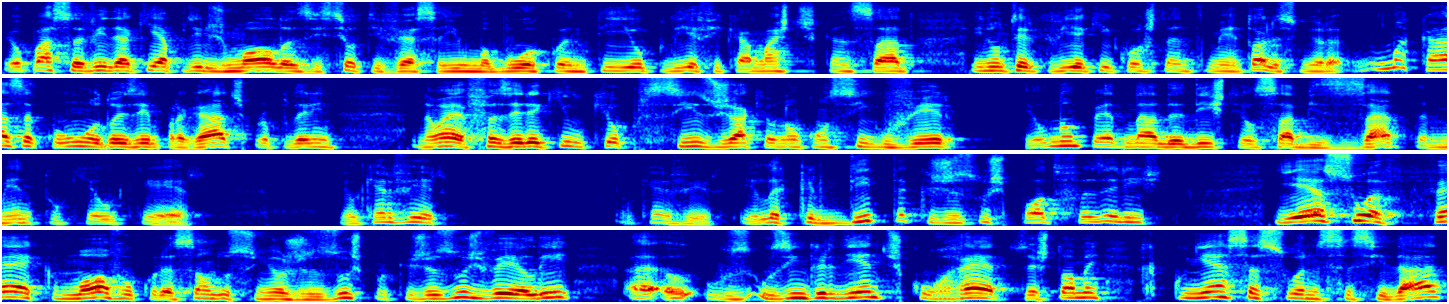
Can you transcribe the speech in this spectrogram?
Eu passo a vida aqui a pedir esmolas e se eu tivesse aí uma boa quantia, eu podia ficar mais descansado e não ter que vir aqui constantemente. Olha, Senhora, uma casa com um ou dois empregados para poderem, não é, fazer aquilo que eu preciso, já que eu não consigo ver. Ele não pede nada disto, ele sabe exatamente o que ele quer. Ele quer ver. Ele quer ver. Ele acredita que Jesus pode fazer isto. E é a sua fé que move o coração do Senhor Jesus, porque Jesus vê ali uh, os, os, ingredientes corretos. Este homem reconhece a sua necessidade,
